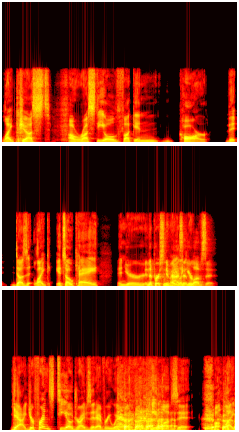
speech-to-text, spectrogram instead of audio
like just a rusty old fucking car that does it like it's okay. And you're, And the person who has like it loves it. Yeah, your friend's Tio drives it everywhere and he loves it. But like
